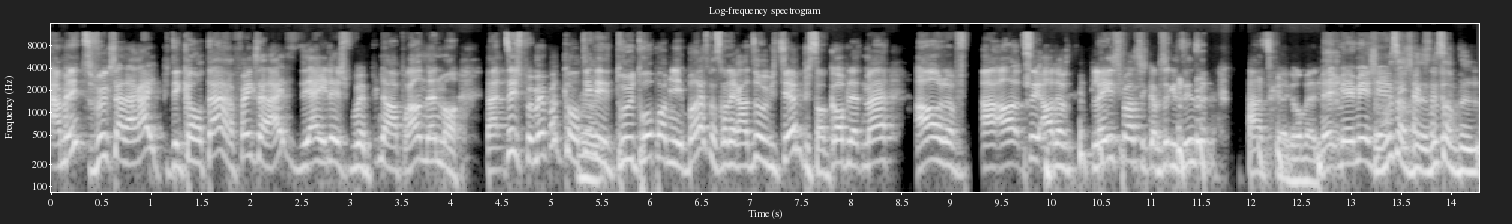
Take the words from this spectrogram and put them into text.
à donné, tu veux que ça l'arrête, puis t'es content à la fin que ça l'arrête. Tu te dis, hey, là, je pouvais plus en prendre, man. Mon... Ben, tu sais, je peux même pas te compter les deux, trois premiers boss parce qu'on est rendu au huitième, puis ils sont complètement out of, out, tu sais, out of place. Je pense que c'est comme ça qu'ils disent. En tout cas, gros, man. Mais, mais, mais j'ai Moi, ça fait, moi, ça me fait,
